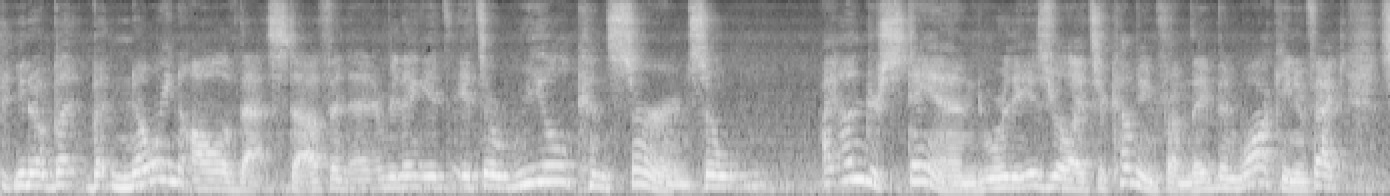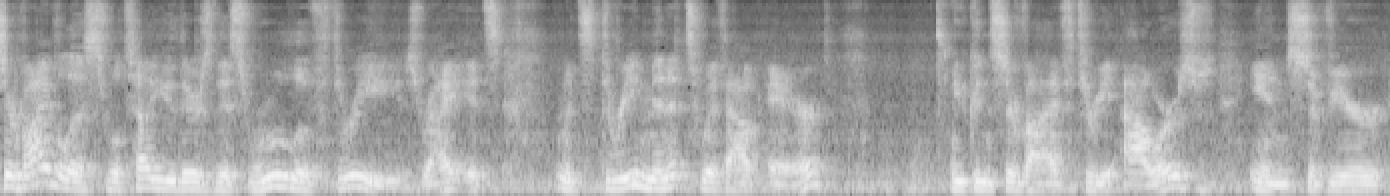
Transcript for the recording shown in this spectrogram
you know, but but knowing all of that stuff and, and everything, it's it's a real concern. So I understand where the Israelites are coming from. They've been walking. In fact, survivalists will tell you there's this rule of threes, right? It's it's three minutes without air. You can survive three hours in severe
